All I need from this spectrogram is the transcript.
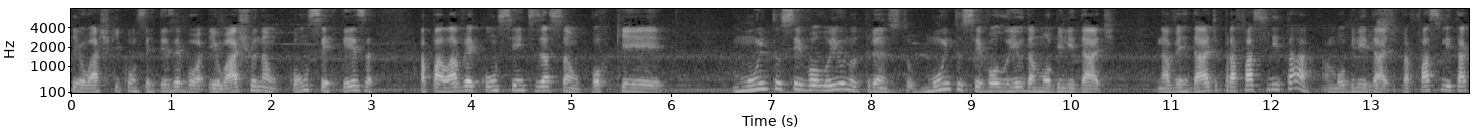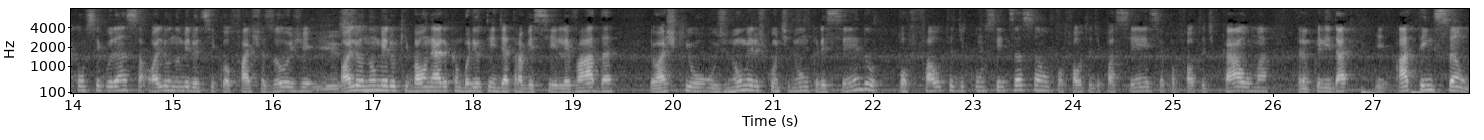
eu acho que com certeza é boa. Eu acho não, com certeza a palavra é conscientização, porque muito se evoluiu no trânsito, muito se evoluiu da mobilidade na verdade, para facilitar a mobilidade, para facilitar com segurança. Olha o número de ciclofaixas hoje, Isso. olha o número que Balneário Camboriú tem de a travessia elevada. Eu acho que os números continuam crescendo por falta de conscientização, por falta de paciência, por falta de calma, tranquilidade e atenção.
